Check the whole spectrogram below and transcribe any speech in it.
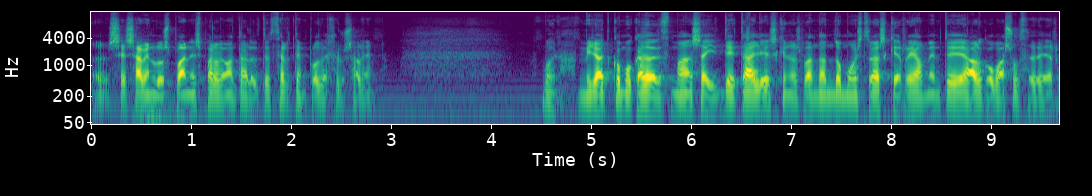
eh, se saben los planes para levantar el tercer templo de Jerusalén. Bueno, mirad cómo cada vez más hay detalles que nos van dando muestras que realmente algo va a suceder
